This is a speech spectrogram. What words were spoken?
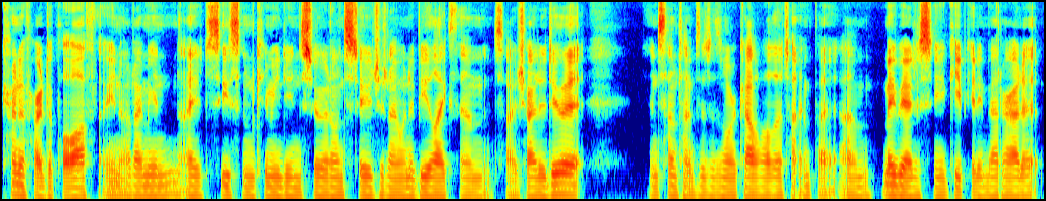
kind of hard to pull off though, you know what I mean? I see some comedians do it on stage and I want to be like them so I try to do it and sometimes it doesn't work out all the time, but um, maybe I just need to keep getting better at it.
